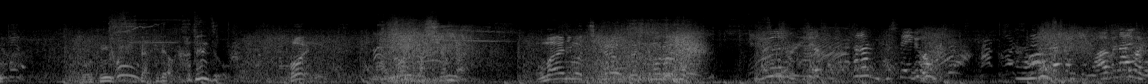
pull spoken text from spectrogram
な。まずいなだけでは勝てんぞ。おい何者か知らんがお前にも力を貸してもらうぞの強さがさらに増しているわ。も危ないわよ。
